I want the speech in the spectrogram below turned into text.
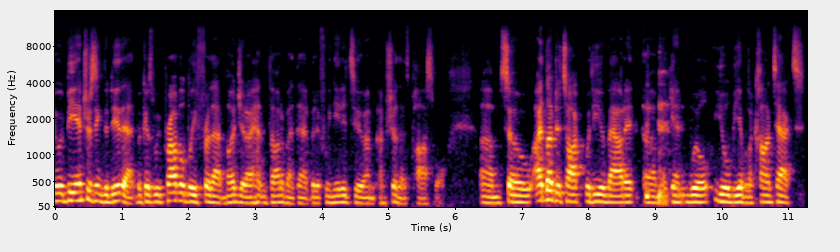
it would be interesting to do that because we probably for that budget, I hadn't thought about that. But if we needed to, I'm I'm sure that's possible. Um, so I'd love to talk with you about it. Um, again, we'll you'll be able to contact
